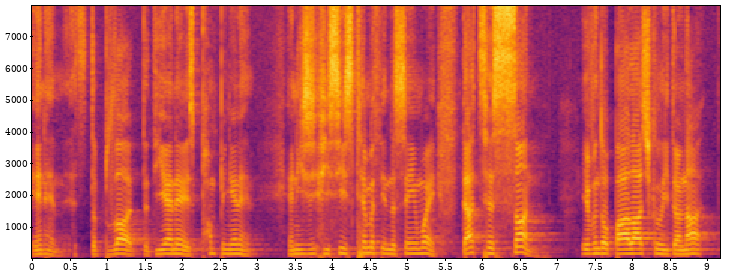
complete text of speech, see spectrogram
in him. It's the blood, the DNA is pumping in him. And he, he sees Timothy in the same way. That's his son, even though biologically they're not.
